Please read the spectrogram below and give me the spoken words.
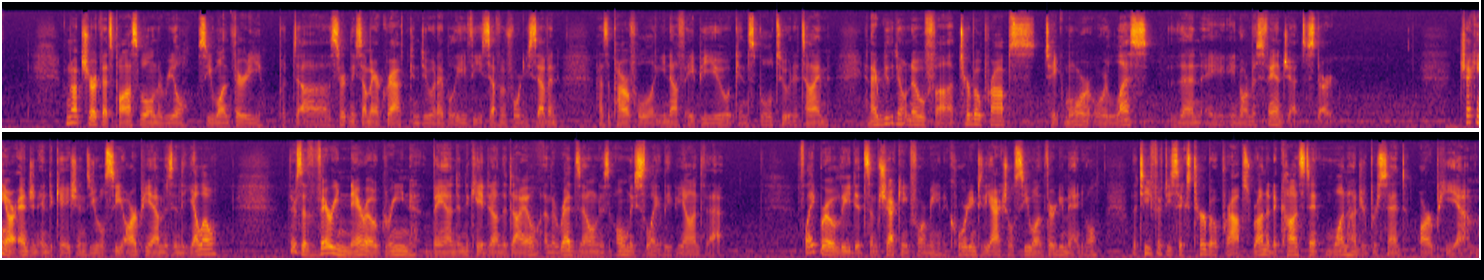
I'm not sure if that's possible in the real C-130, but uh, certainly some aircraft can do it. I believe the 747 has a powerful enough APU, it can spool two at a time. And I really don't know if uh, turboprops take more or less than a enormous fan jet to start. Checking our engine indications, you will see RPM is in the yellow. There's a very narrow green band indicated on the dial, and the red zone is only slightly beyond that. Flight Bro Lee did some checking for me, and according to the actual C-130 manual, the T56 turboprops run at a constant 100% RPM.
